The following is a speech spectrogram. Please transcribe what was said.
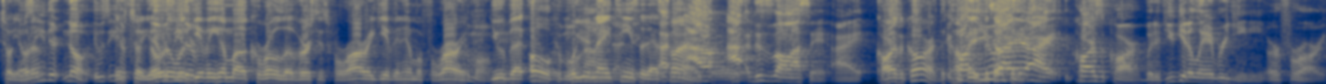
it Toyota. either no. It was either if Toyota was, either- giving him a Corolla versus Ferrari giving him a Ferrari, Come on, you would be like, "Oh, Come well, on, you're nah, 19, so that's I- fine." I- I- this is all I said. All right. Car's a car. The Car, company's the you all company. right, all right. Car's a car, but if you get a Lamborghini or a Ferrari,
